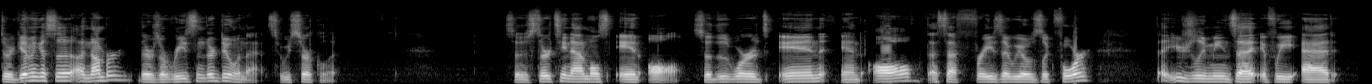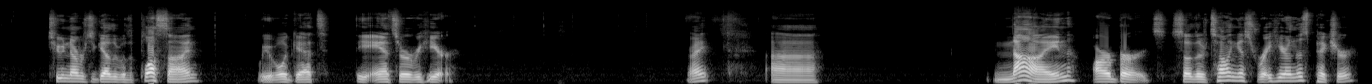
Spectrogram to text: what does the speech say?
they're giving us a, a number. There's a reason they're doing that. So we circle it. So there's 13 animals in all. So the words in and all, that's that phrase that we always look for. That usually means that if we add two numbers together with a plus sign, we will get the answer over here. Right? Uh, nine are birds. So they're telling us right here in this picture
